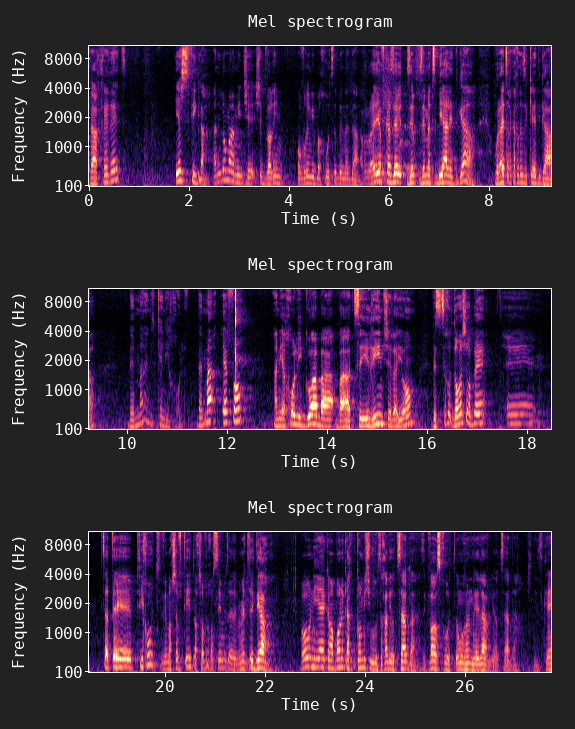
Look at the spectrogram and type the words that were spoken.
ואחרת, יש ספיגה. אני לא מאמין ש, שדברים עוברים מבחוץ לבן אדם. אבל אולי דווקא זה, זה, זה מצביע על אתגר. אולי צריך לקחת את זה כאתגר. במה אני כן יכול? במה, איפה אני יכול לנגוע בצעירים של היום? וזה צריך, דורש הרבה, אה, קצת אה, פתיחות ומחשבתית לחשוב איך עושים את זה. זה באמת אתגר. בואו נהיה, כלומר בואו ניקח את כל מי שהוא זכה להיות סבא, זה כבר זכות, לא מובן מאליו להיות סבא, שנזכה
